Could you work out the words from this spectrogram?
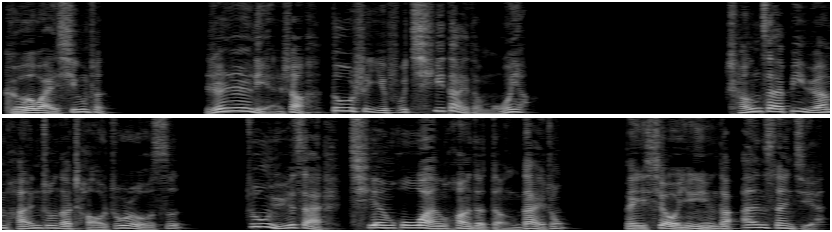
格外兴奋，人人脸上都是一副期待的模样。盛在碧圆盘中的炒猪肉丝，终于在千呼万唤的等待中，被笑盈盈的安三姐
